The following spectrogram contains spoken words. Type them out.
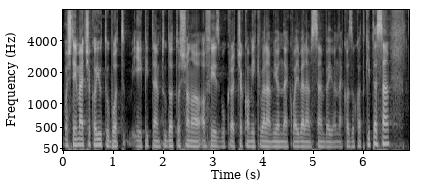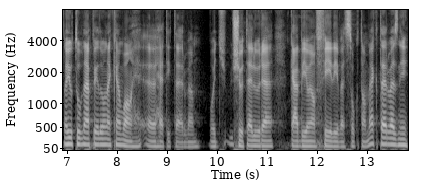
most én már csak a YouTube-ot építem tudatosan a, a Facebookra, csak amik velem jönnek, vagy velem szembe jönnek, azokat kiteszem. A YouTube-nál például nekem van heti tervem, hogy sőt előre kb. olyan fél évet szoktam megtervezni,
